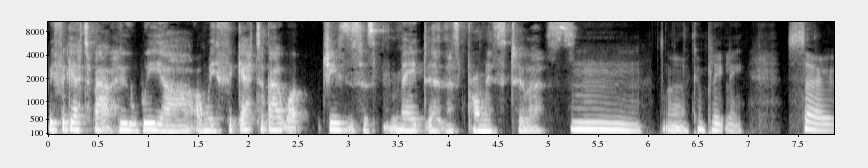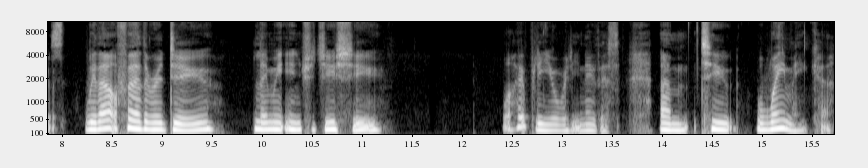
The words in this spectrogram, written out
We forget about who we are and we forget about what Jesus has made has promised to us. Mm, oh, completely. So, without further ado, let me introduce you. Well, hopefully you already know this. Um, to Waymaker.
